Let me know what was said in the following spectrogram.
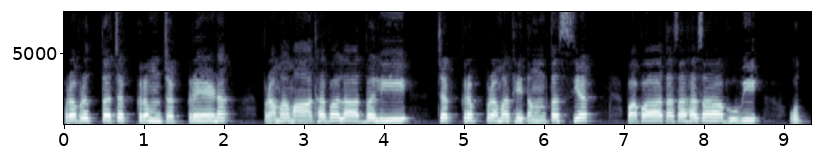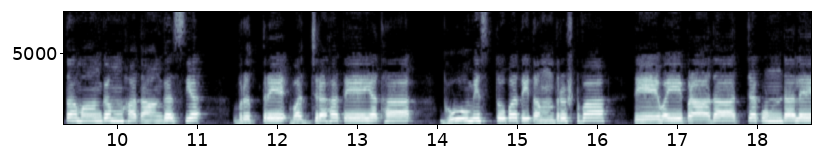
प्रवृत्तचक्रम् चक्रेण प्रममाथ बलाद्बली। चक्रप्रमथितम् तस्य पपातसहसा भुवि। उत्तमाङ्गम् हताङ्गस्य वृत्रे वज्रहते यथा भूमिस्तुपतितम् दृष्ट्वा ते वै प्रादाच्च कुण्डले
